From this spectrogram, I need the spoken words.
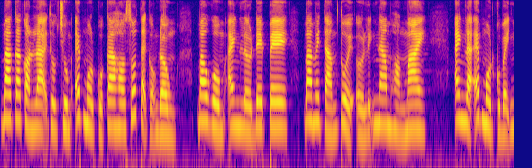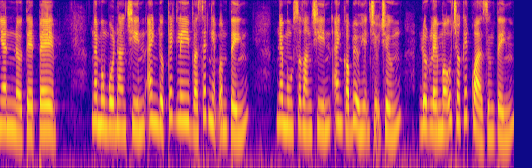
Ba ca còn lại thuộc chùm F1 của ca ho sốt tại cộng đồng, bao gồm anh LDP, 38 tuổi ở lĩnh Nam Hoàng Mai, anh là F1 của bệnh nhân NTP. Ngày 4 tháng 9, anh được cách ly và xét nghiệm âm tính. Ngày 6 tháng 9, anh có biểu hiện triệu chứng, được lấy mẫu cho kết quả dương tính.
